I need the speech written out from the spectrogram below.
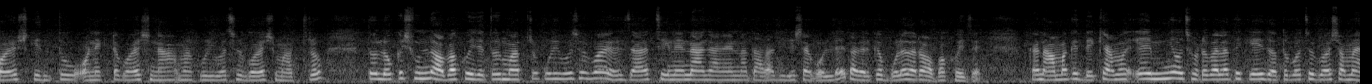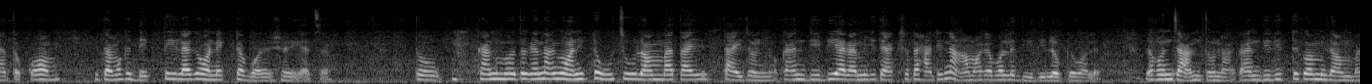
বয়স, কিন্তু অনেকটা বয়স না, আমার কুড়ি বছর বয়স মাত্র। তো লোকে শুনলে অবাক হয়ে যায়, তোর মাত্র কুড়ি বছর বয়স? যারা চেনে না, জানে না, তারা জিজ্ঞাসা করলে তাদেরকে বলে তারা অবাক হয়ে যায়। কারণ আমাকে দেখে আমার, এমনিও ছোটোবেলা থেকে যত বছর বয়স আমার এত কম, কিন্তু আমাকে দেখতেই লাগে অনেকটা বয়স হয়ে গেছে। তো কারণ বলতো কেন, আমি অনেকটা উঁচু, লম্বা, তাই তাই জন্য। কারণ দিদি আর আমি যদি একসাথে হাঁটি না, আমাকে বলে দিদি, লোকে বলে। যখন জানতো না, কারণ দিদির থেকেও আমি লম্বা,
